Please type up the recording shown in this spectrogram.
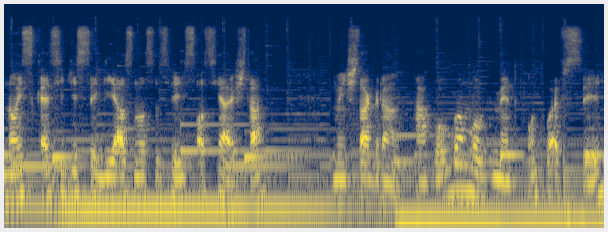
não esquece de seguir as nossas redes sociais, tá? No Instagram, arroba movimento.ufc,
